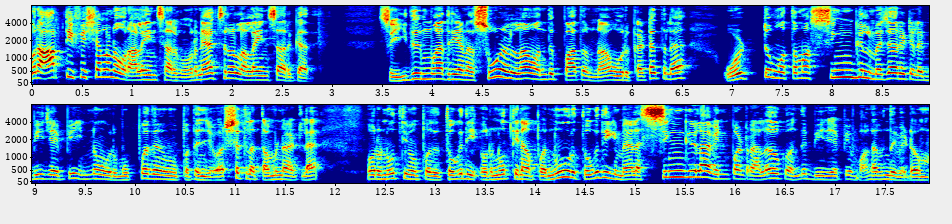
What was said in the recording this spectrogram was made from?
ஒரு ஆர்டிஃபிஷியலான ஒரு அலைன்ஸாக இருக்கும். ஒரு நேச்சுரல் அலைன்ஸாக இருக்காது. ஸோ இது மாதிரியான சூழல்லாம் வந்து பார்த்தோம்னா ஒரு கட்டத்தில் ஒட்டு மொத்தமாக சிங்கிள் மெஜாரிட்டியில் பிஜேபி இன்னும் ஒரு முப்பது முப்பத்தஞ்சு வருஷத்தில் தமிழ்நாட்டில் ஒரு நூற்றி முப்பது தொகுதி ஒரு நூற்றி நாற்பது நூறு தொகுதிக்கு மேலே சிங்கிளாக வின் பண்ணுற அளவுக்கு வந்து பிஜேபி வளர்ந்து விடும்.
